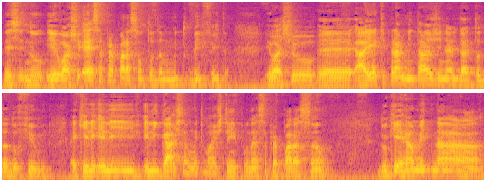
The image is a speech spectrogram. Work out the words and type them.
Nesse, no, eu acho essa preparação toda muito bem feita. Eu acho. É, aí é que pra mim tá a genialidade toda do filme. É que ele, ele, ele gasta muito mais tempo nessa preparação do que realmente na,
